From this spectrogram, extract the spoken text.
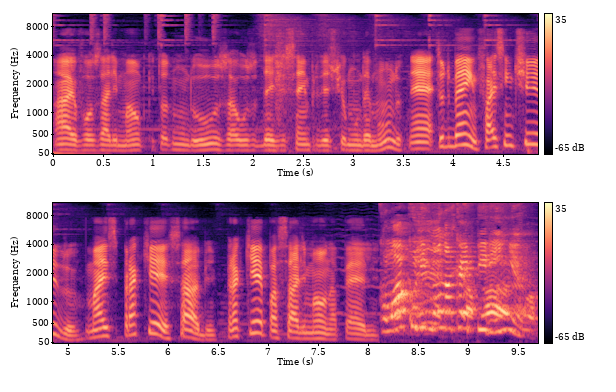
ah, eu vou usar limão porque todo mundo usa, uso desde sempre, desde que o mundo é mundo, é, tudo bem, faz sentido, mas pra quê, sabe? Pra que passar limão na pele? Coloca o limão na caipirinha.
